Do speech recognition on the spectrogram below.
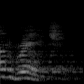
Island Bridge.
